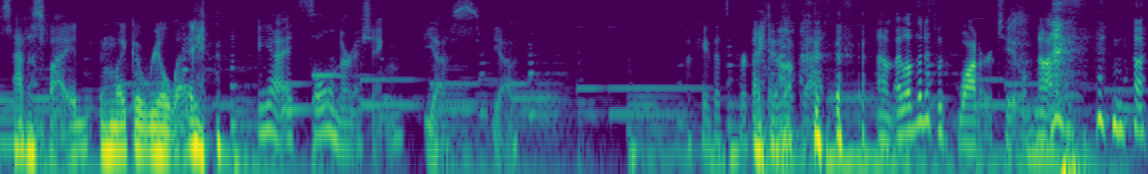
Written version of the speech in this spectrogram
satisfied in like a real way. Yeah, it's soul nourishing. yes. Yeah. Okay, that's perfect. I, know. love that. Um, I love that it's with water too, not, not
